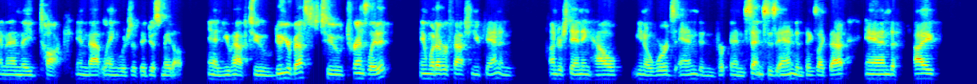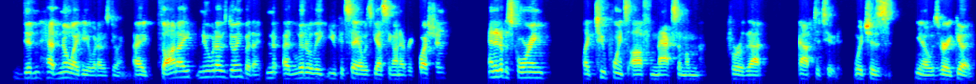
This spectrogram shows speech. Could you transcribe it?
and then they talk in that language that they just made up. And you have to do your best to translate it in whatever fashion you can and understanding how you know words end and, and sentences end and things like that. And i didn't had no idea what i was doing. I thought i knew what i was doing but i, I literally you could say i was guessing on every question. Ended up scoring like two points off maximum for that aptitude which is you know was very good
